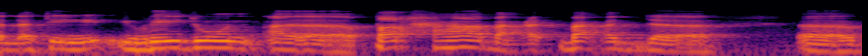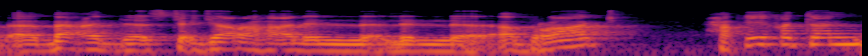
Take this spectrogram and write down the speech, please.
التي يريدون طرحها بعد بعد استئجارها للأبراج. حقيقة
